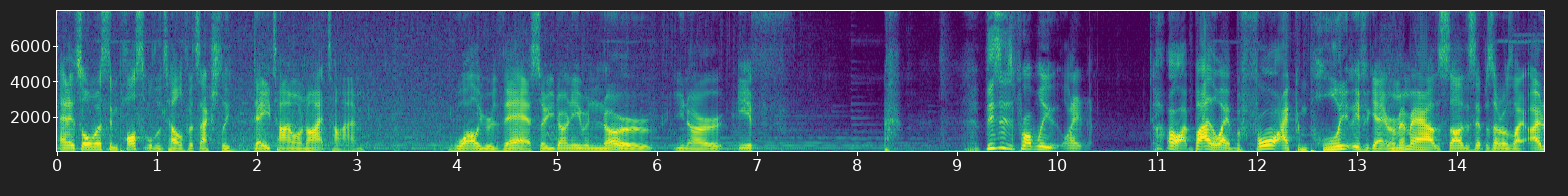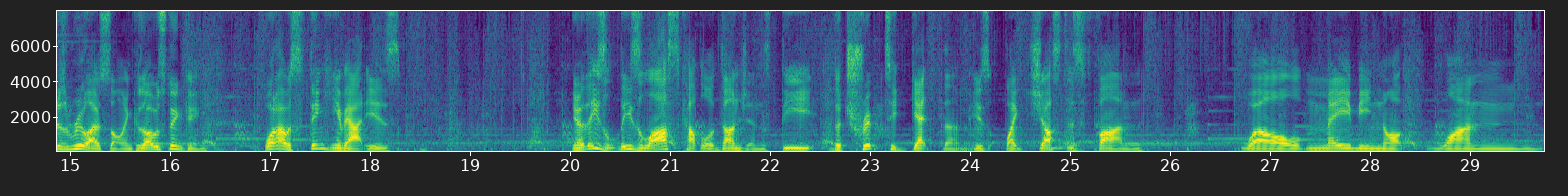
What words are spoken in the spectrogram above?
and it's almost impossible to tell if it's actually daytime or nighttime while you're there so you don't even know, you know, if... this is probably like Oh, by the way, before I completely forget, remember how at the start of this episode I was like, I just realized something because I was thinking. What I was thinking about is, you know, these these last couple of dungeons, the the trip to get them is like just as fun. Well, maybe not one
